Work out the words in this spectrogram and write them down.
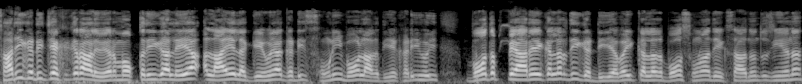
ਸਾਰੀ ਗੱਡੀ ਚੈੱਕ ਕਰਾ ਲਿਓ ਯਾਰ, ਮੁੱਕ ਦੀ ਗੱਲ ਇਹ ਆ, ਅਲਾਏ ਲੱਗੇ ਹੋਇਆ ਗੱਡੀ ਸੋਹਣੀ ਬਹੁਤ ਲੱਗਦੀ ਹੈ, ਖੜੀ ਹੋਈ। ਬਹੁਤ ਪਿਆਰੇ ਕਲਰ ਦੀ ਗੱਡੀ ਆ ਬਾਈ, ਕਲਰ ਬਹੁਤ ਸੋਹਣਾ ਦੇਖ ਸਕਦੇ ਹੋ ਤੁਸੀਂ, ਹਨਾ?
